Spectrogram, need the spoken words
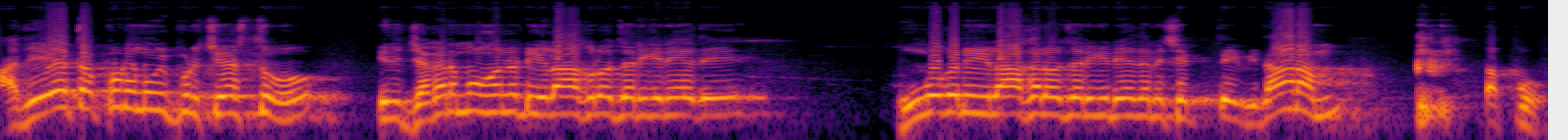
అదే తప్పుడు నువ్వు ఇప్పుడు చేస్తూ ఇది జగన్మోహన్ రెడ్డి ఇలాఖలో జరిగినది ఇంకొకరి ఇలాఖలో జరిగినదని చెప్పే విధానం తప్పు.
